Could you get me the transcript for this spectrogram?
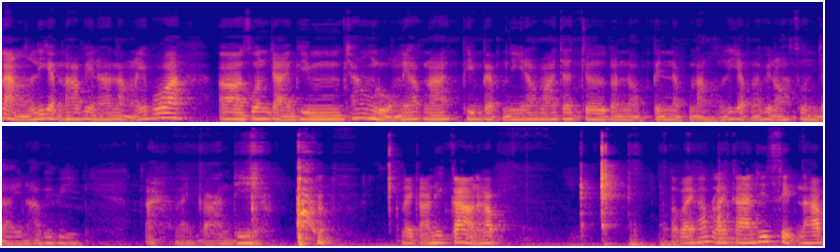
หลังเรียบนะครับพี่นะหลังเรียบเพราะว่าส่วนใหญ่พิมพ์ช่างหลวงเนี่ยครับนะ พิมพ์แบบนี้นะครับนะจะเจอกันแบบเป็นแบบหลังเรียบนะพี่เนาะส่วนใหญ่นะครับพี่พี่ๆอะรายการที่รายการที่เก้านะครับ ต่อไปครับรายการที่สิบนะครับ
